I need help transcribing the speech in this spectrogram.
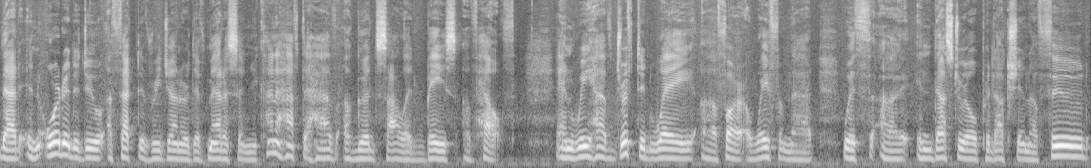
that in order to do effective regenerative medicine, you kind of have to have a good solid base of health. And we have drifted way uh, far away from that with uh, industrial production of food,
